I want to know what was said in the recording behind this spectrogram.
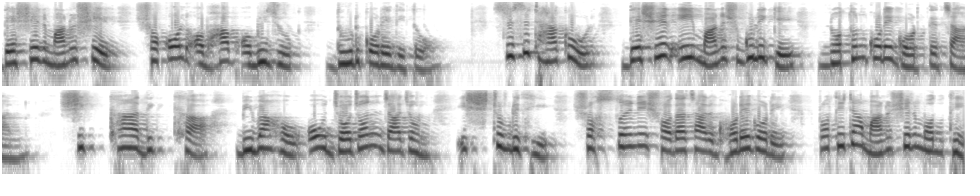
দেশের মানুষের সকল অভাব অভিযোগ দূর করে দিত। শ্রী শ্রী ঠাকুর দেশের এই মানুষগুলিকে নতুন করে গড়তে চান। শিক্ষা, দীক্ষা, বিবাহ ও যজন যাজন, ইষ্টবৃদ্ধি সস্তৈনী সদাচার ঘরে ঘরে প্রতিটা মানুষের মধ্যে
